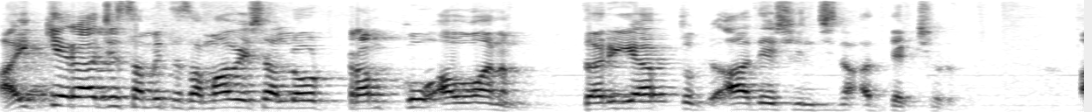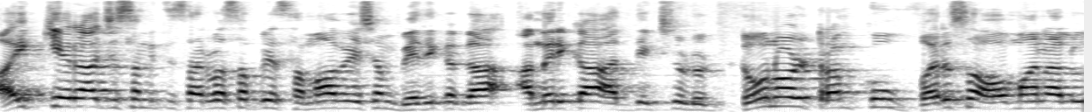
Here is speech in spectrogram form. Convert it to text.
ఐక్యరాజ్య సమితి సమావేశాల్లో ట్రంప్కు అవమానం దర్యాప్తు ఆదేశించిన అధ్యక్షుడు. ఐక్యరాజ్య సమితి సర్వసభ్య సమావేశం వేదికగా అమెరికా అధ్యక్షుడు డొనాల్డ్ ట్రంప్కు వరుస అవమానాలు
